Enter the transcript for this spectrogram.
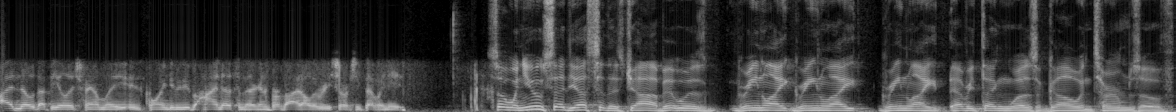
I know that the Ilitch family is going to be behind us and they're going to provide all the resources that we need. So when you said yes to this job, it was green light, green light, green light. Everything was a go in terms of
